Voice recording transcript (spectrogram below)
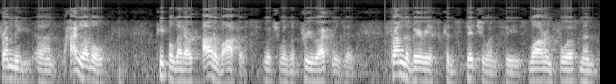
from the um, high-level people that are out of office, which was a prerequisite, from the various constituencies, law enforcement,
